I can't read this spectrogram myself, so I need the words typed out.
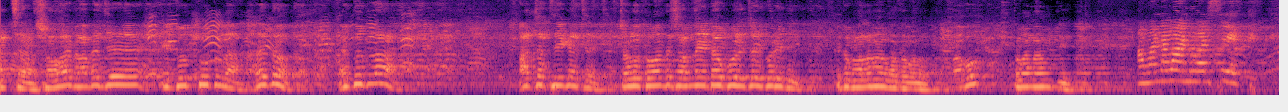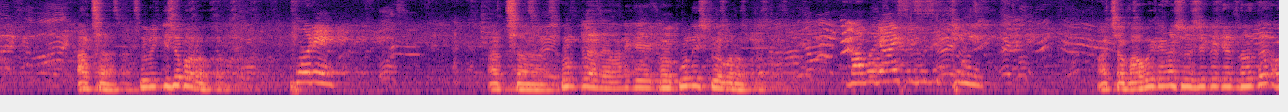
আচ্ছা সবাই ভাবে যে একটু তুতলা তাই তো? তুতলা? আচ্ছা ঠিক আছে। চলো তোমাদের সামনে এটাও পরিচয় করে দিই। একটু ভালোভাবে কথা বলো। বাবু তোমার নাম কি? আমার নাম আনোয়ার শেখ। আচ্ছা তুমি কিসে পড়ো? ফোরে। আচ্ছা কোন ক্লাসে মানে কি কোন স্কুলে পড়ো? বাবুডাঙ্গা শিশু শিক্ষিনী আচ্ছা বাবুই ডাঙ্গা সুশিক্ষা কেন্দ্র হতে ও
